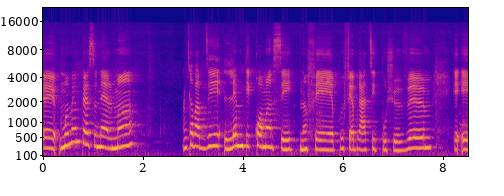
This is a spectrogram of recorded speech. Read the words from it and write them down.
Eh, moi même personnellement An kapap di, lem te komanse nan fe, pou fe pratik pou chevem, e, e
